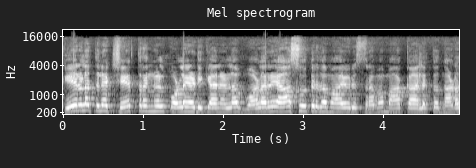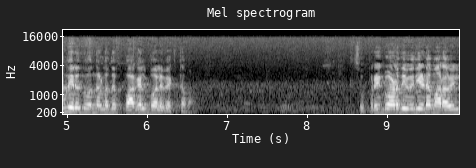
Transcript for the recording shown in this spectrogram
കേരളത്തിലെ ക്ഷേത്രങ്ങൾ കൊള്ളയടിക്കാനുള്ള വളരെ ആസൂത്രിതമായ ഒരു ശ്രമം ആ കാലത്ത് നടന്നിരുന്നു എന്നുള്ളത് പകൽ പോലെ വ്യക്തമാണ്. സുപ്രീം കോടതി വിധിയുടെ മറവിൽ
